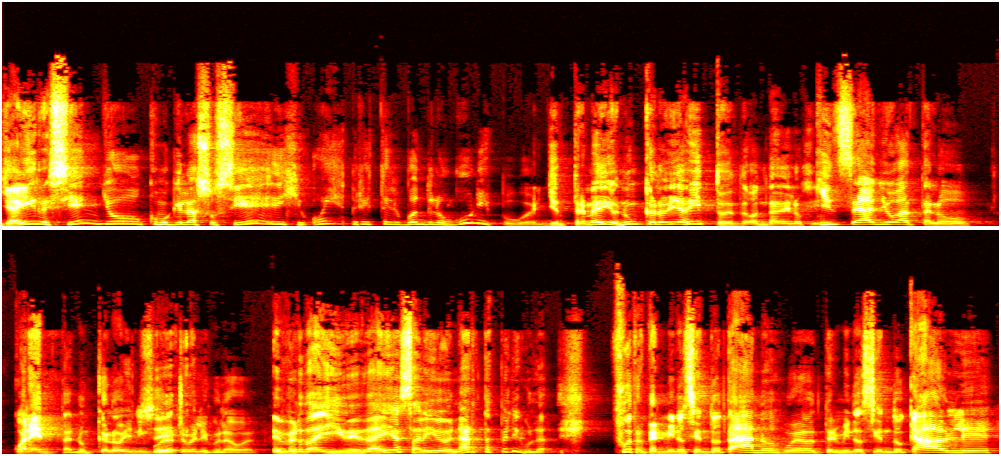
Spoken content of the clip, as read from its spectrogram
Y ahí recién yo como que lo asocié y dije, oye, pero este es el buen de los Goonies, pues. Y entre medio nunca lo había visto, onda de los 15 años hasta los 40, nunca lo vi en ninguna Sí. otra película, weón. Es verdad, y desde ahí ha salido en hartas películas. Puta, terminó siendo Thanos, weón, terminó siendo Cable.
